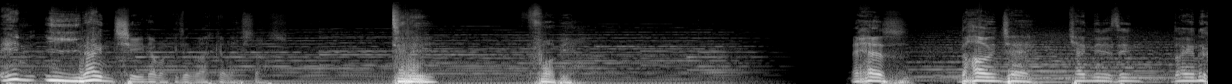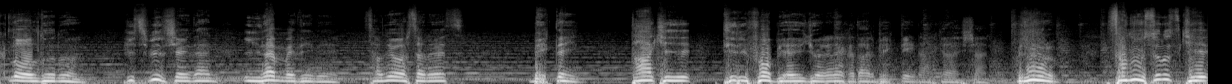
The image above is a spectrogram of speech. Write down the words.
en iğrenç şeyine bakacağız arkadaşlar. Trifobia. Eğer daha önce kendinizin dayanıklı olduğunu, hiçbir şeyden iğrenmediğini sanıyorsanız bekleyin. Ta ki trifobiayı görene kadar bekleyin arkadaşlar. Biliyorum. Sanıyorsunuz ki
